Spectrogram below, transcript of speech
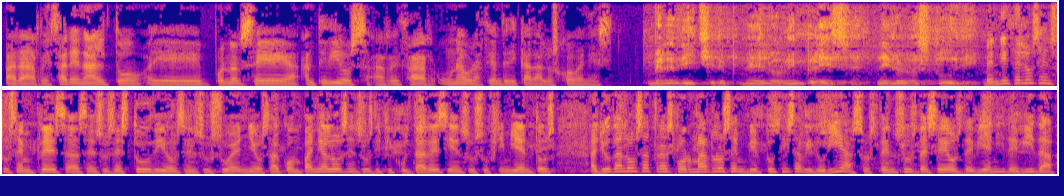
para rezar en alto, eh, ponerse ante Dios a rezar una oración dedicada a los jóvenes. Bendícelos en sus empresas, en sus estudios, en sus sueños. Acompáñalos en sus dificultades y en sus sufrimientos. Ayúdalos a transformarlos en virtud y sabiduría. Sostén sus deseos de bien y de vida.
